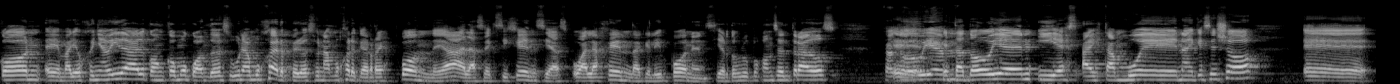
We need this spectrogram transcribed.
con eh, María Eugenia Vidal, con cómo cuando es una mujer, pero es una mujer que responde a las exigencias o a la agenda que le imponen ciertos grupos concentrados. Está todo bien. Está todo bien y es, ahí es tan buena y qué sé yo. Eh,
